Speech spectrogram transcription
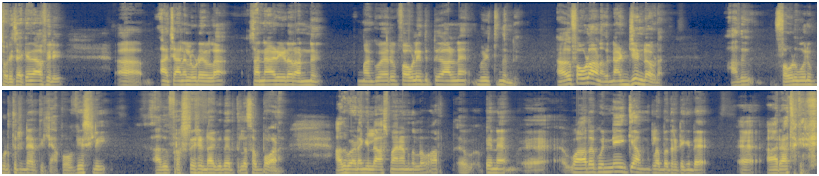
സോറി സെക്കൻഡ് ഹാഫിൽ ആ ചാനലിലൂടെയുള്ള സന്നാഴിയുടെ റണ്ണ് മഗ്വയർ ഫൗൾ ചെയ്തിട്ട് ആളിനെ വീഴ്ത്തുന്നുണ്ട്. അത് ഫൗളാണ് ഒരു നഡ്ജ് ഉണ്ട് അവിടെ. അത് ഫൗൾ പോലും കൊടുത്തിട്ടുണ്ടായിരുന്നില്ല. അപ്പോൾ ഒബ്വിയസ്ലി അത് ഫ്രസ്ട്രേഷൻ ഉണ്ടാക്കുന്ന തരത്തിലുള്ള സംഭവമാണ്. അത് വേണമെങ്കിൽ ലാസ്റ്റ് മാനാണെന്നുള്ള വാർത്ത പിന്നെ വാദം ഉന്നയിക്കാം ക്ലബ് അത്ലറ്റിക്കിന്റെ ആരാധകർക്ക്.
